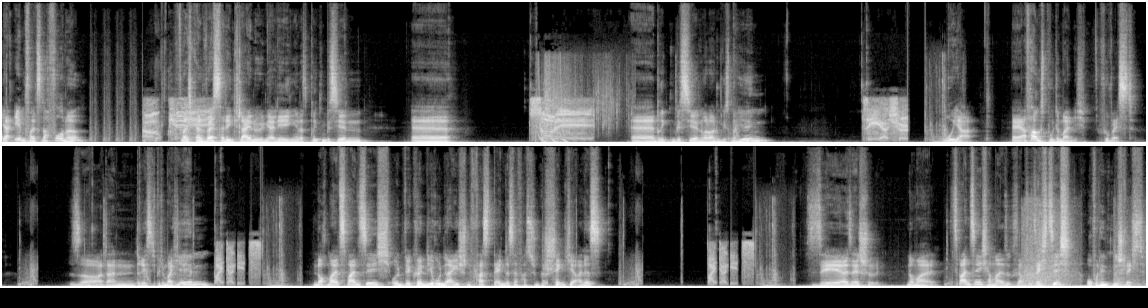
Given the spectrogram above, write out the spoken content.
ja ebenfalls nach vorne. Okay. Vielleicht kann Wester den Kleinen irgendwie erledigen. Das bringt ein bisschen, äh, Sorry. äh, bringt ein bisschen, warte mal, du gehst mal hier hin. Sehr schön. Oh ja. Äh, Erfahrungspunkte meine ich, für West. So, dann drehst du dich bitte mal hier hin. Weiter geht's. Nochmal 20 und wir können die Runde eigentlich schon fast beenden. Das ist ja fast schon Geschenk hier alles. Weiter geht's. Sehr, sehr schön. Nochmal 20, haben wir also gesagt 60. Oh, von hinten ist schlecht.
